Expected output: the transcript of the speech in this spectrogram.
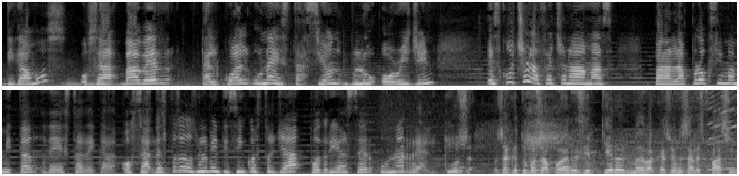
digamos, o sea, va a haber tal cual una estación Blue Origin. Escuche la fecha nada más. Para la próxima mitad de esta década. O sea, después de 2025 esto ya podría ser una realidad. O sea, o sea que tú vas a poder decir, quiero irme de vacaciones al espacio.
